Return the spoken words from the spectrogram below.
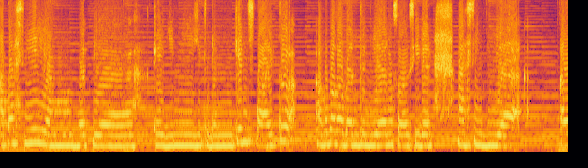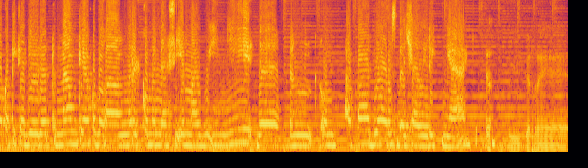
apa sih yang buat dia kayak gini gitu. Dan mungkin setelah itu aku bakal bantu dia ngesolusi dan ngasih dia kalau ketika dia udah tenang mungkin aku bakal ngerekomendasiin lagu ini dan, um, apa dia harus baca liriknya gitu. Wih, keren.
